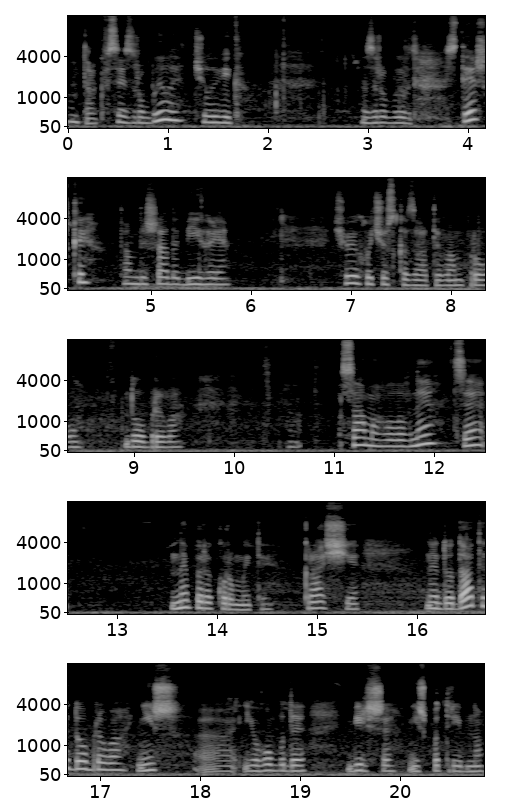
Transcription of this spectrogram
Ну так, все зробили. Чоловік зробив стежки, там де шада бігає. Що я хочу сказати вам про добрива. Саме головне це не перекормити. Краще не додати добрива, ніж е, його буде більше, ніж потрібно.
